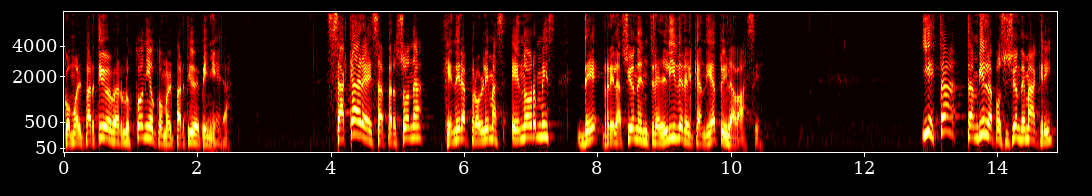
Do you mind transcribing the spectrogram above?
como el partido de Berlusconi o como el partido de Piñera. Sacar a esa persona genera problemas enormes de relación entre el líder, el candidato y la base. Y está también la posición de Macri,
